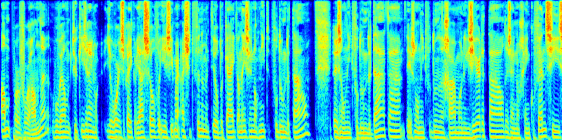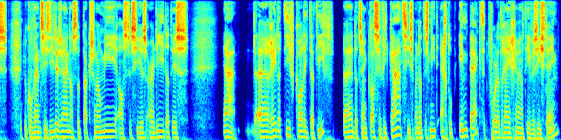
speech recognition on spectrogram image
amper voorhanden. Hoewel natuurlijk iedereen, je hoort je spreken ja, zoveel ESG. Maar als je het fundamenteel bekijkt, dan is er nog niet voldoende taal. Er is nog niet voldoende data. Er is nog niet voldoende geharmoniseerde taal. Er zijn nog geen conventies. De conventies die er zijn, als de taxonomie, als de CSRD, dat is ja, eh, relatief kwalitatief. Eh, dat zijn klassificaties, maar dat is niet echt op impact voor dat regeneratieve systeem.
